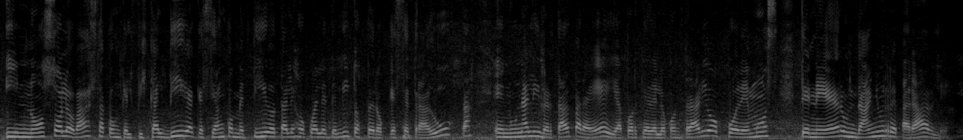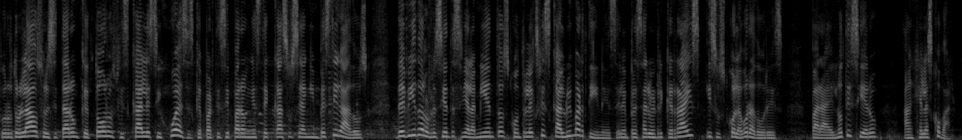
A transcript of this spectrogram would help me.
Y no solo basta con que el fiscal diga que se han cometido tales o cuales delitos, pero que se traduzca en una libertad para ella, porque de lo contrario podemos tener un daño irreparable. Por otro lado, solicitaron que todos los fiscales y jueces que participaron en este caso sean investigados debido a los recientes señalamientos contra el exfiscal Luis Martínez, el empresario Enrique Raiz y sus colaboradores. Para el noticiero, Ángela Escobar.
